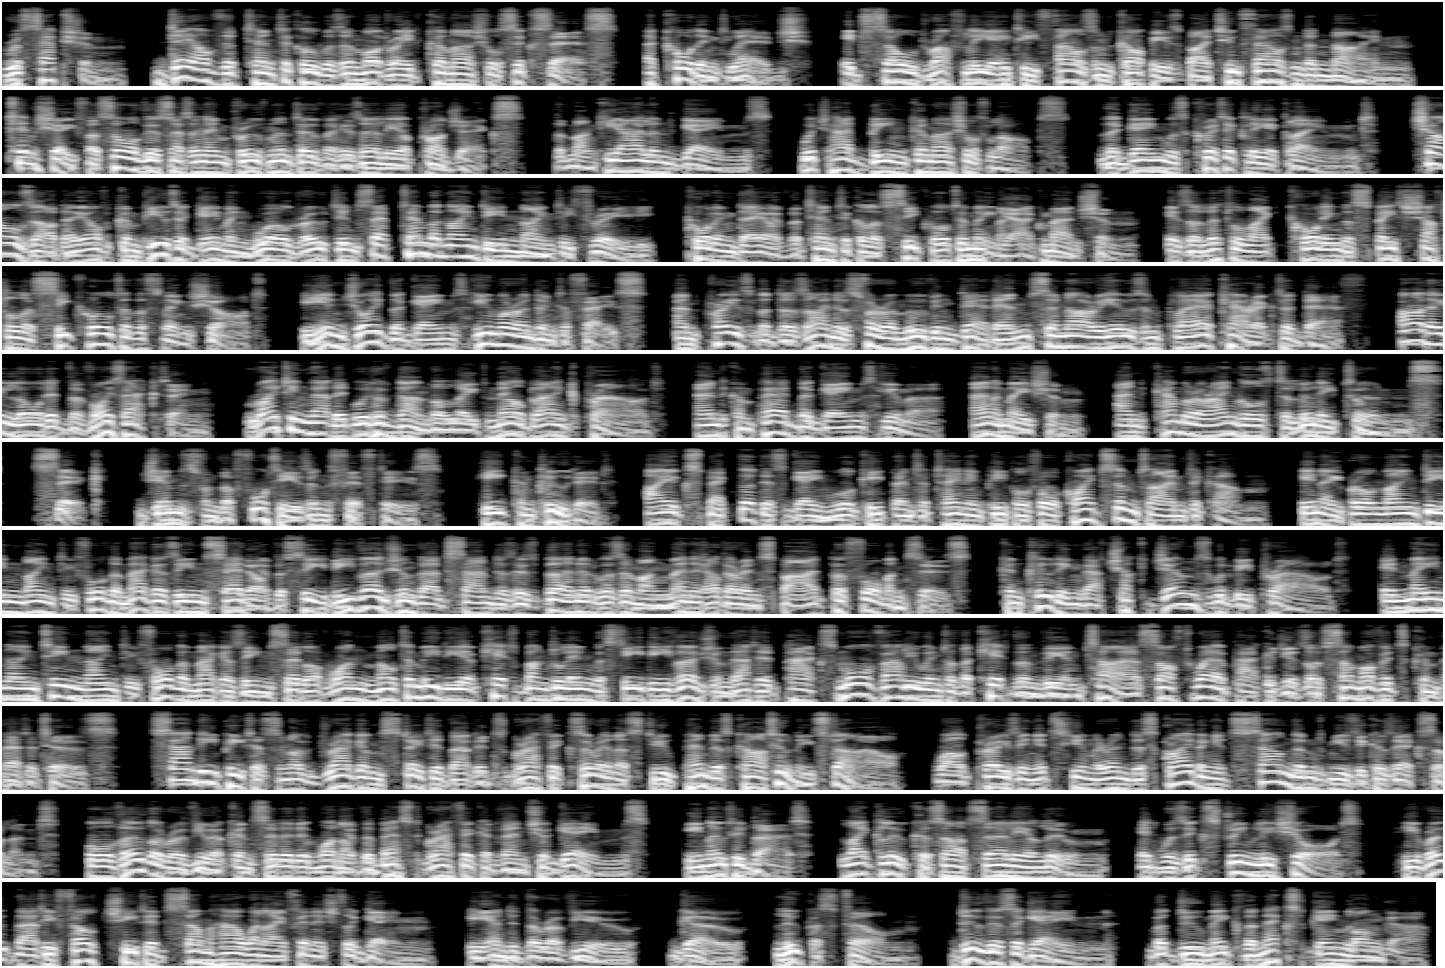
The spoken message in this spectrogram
Reception Day of the Tentacle was a moderate commercial success, according to Edge. It sold roughly 80,000 copies by 2009. Tim Schafer saw this as an improvement over his earlier projects, the Monkey Island games, which had been commercial flops. The game was critically acclaimed. Charles Ardai of Computer Gaming World wrote in September 1993, calling Day of the Tentacle a sequel to Maniac Mansion, is a little like calling the Space Shuttle a sequel to the Slingshot. He enjoyed the game's humor and interface, and praised the designers for removing dead-end scenarios and player character death. Ardai lauded the voice acting, writing that it would have done the late Mel Blanc proud, and compared the game's humor, animation, and camera angles to Looney Tunes, sick, gems from the 40s and 50s. He concluded, I expect that this game will keep entertaining people for quite some time to come. In April 1994 the magazine said of the CD version that Sanders' Bernard was among many other inspired performances, concluding that Chuck Jones would be proud. In May 1994 the magazine said of one multimedia kit bundling the CD version that it packs more value into the kit than the entire software packages of some of its competitors. Sandy Petersen of Dragon stated that its graphics are in a stupendous cartoony style, while praising its humor and describing its sound and music as excellent. Although the reviewer considered it one of the best graphic adventure games, he noted that, like LucasArts' earlier Loom, it was extremely short. He wrote that he felt cheated somehow when I finished the game. He ended the review, Go, Lucasfilm, do this again, but do make the next game longer.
